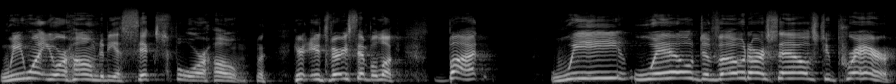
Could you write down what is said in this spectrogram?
We want your home to be a 6 4 home. It's very simple. Look, but we will devote ourselves to prayer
